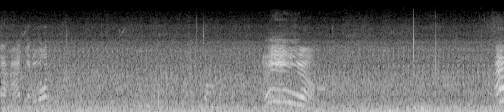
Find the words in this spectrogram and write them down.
ทหารเกียรติยศเอ้า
